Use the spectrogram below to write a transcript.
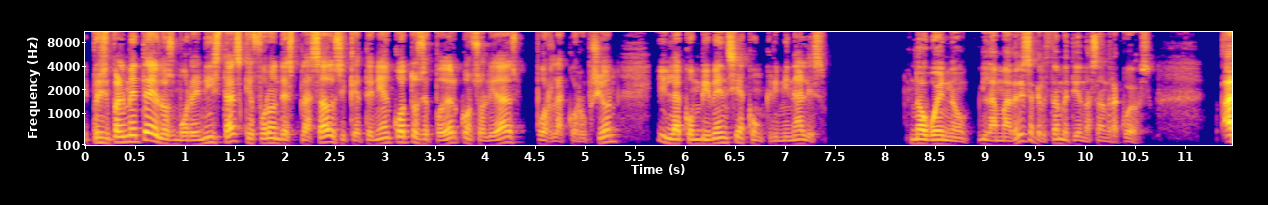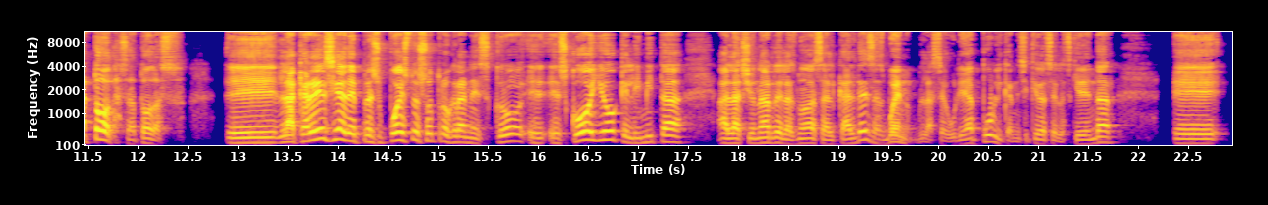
Y principalmente de los morenistas que fueron desplazados y que tenían cotos de poder consolidados por la corrupción y la convivencia con criminales. No, bueno, la madriza que le están metiendo a Sandra Cuevas. A todas, a todas. Eh, la carencia de presupuesto es otro gran eh, escollo que limita al accionar de las nuevas alcaldesas. Bueno, la seguridad pública ni siquiera se las quieren dar, eh,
